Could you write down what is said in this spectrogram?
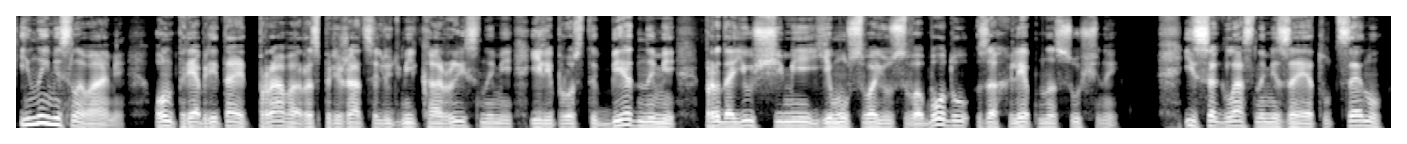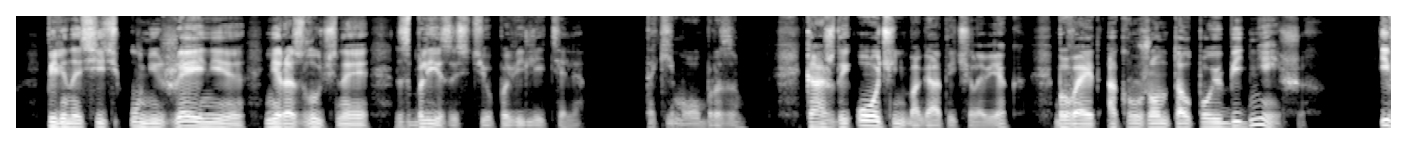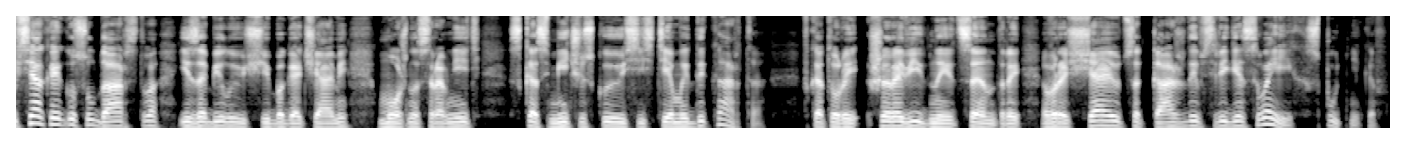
Иными словами, он приобретает право распоряжаться людьми корыстными или просто бедными, продающими ему свою свободу за хлеб насущный, и согласными за эту цену переносить унижение, неразлучное с близостью повелителя. Таким образом, каждый очень богатый человек бывает окружен толпою беднейших, и всякое государство, изобилующее богачами, можно сравнить с космической системой Декарта, в которой шаровидные центры вращаются каждый в среде своих спутников.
